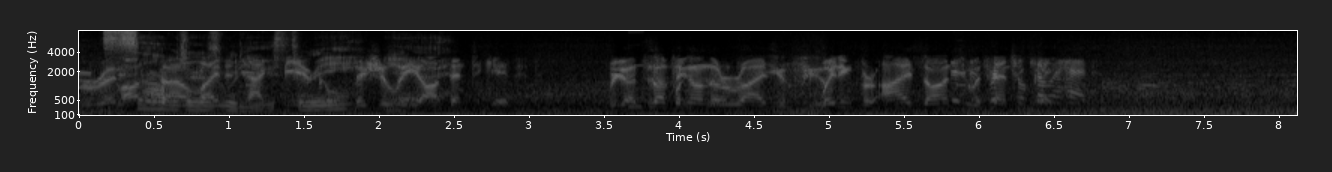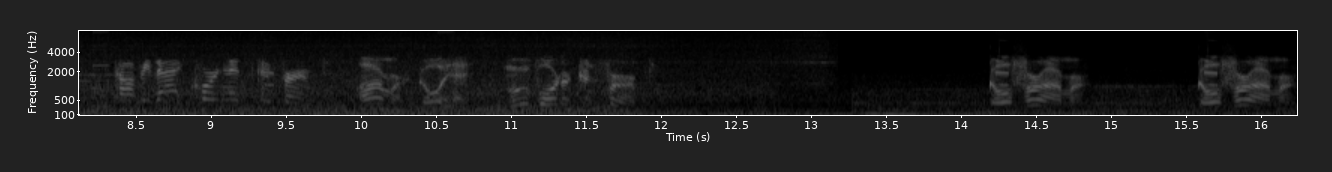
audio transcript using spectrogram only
Ready. Salvagers, light what are attack you, vehicle three? visually Yeah. authenticated. We got something on the horizon. Waiting for eyes on to authenticate. ahead. Copy that. Coordinates confirmed. Armor, go ahead. Move order confirmed. Go for armor. Go for armor.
